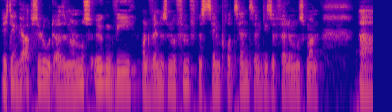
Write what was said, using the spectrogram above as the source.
Ich denke absolut. Also man muss irgendwie, und wenn es nur fünf bis zehn Prozent sind, diese Fälle muss man äh,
